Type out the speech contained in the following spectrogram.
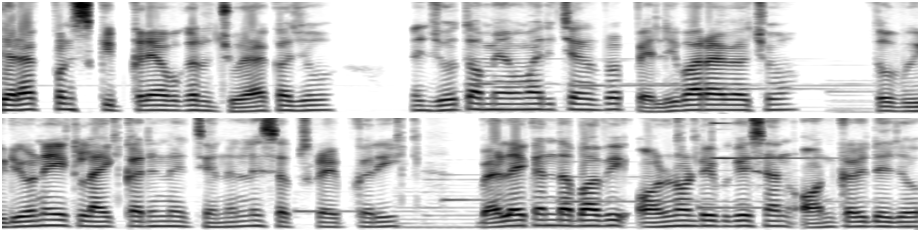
જરાક પણ સ્કીપ કર્યા વગર જોયા કરજો અને જો તમે અમારી ચેનલ પર પહેલી વાર આવ્યા છો, તો વિડીયોને એક લાઇક કરીને ચેનલને સબસ્ક્રાઇબ કરી બેલ આઇકન દબાવી ઓલ નોટિફિકેશન ઓન કરી દેજો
